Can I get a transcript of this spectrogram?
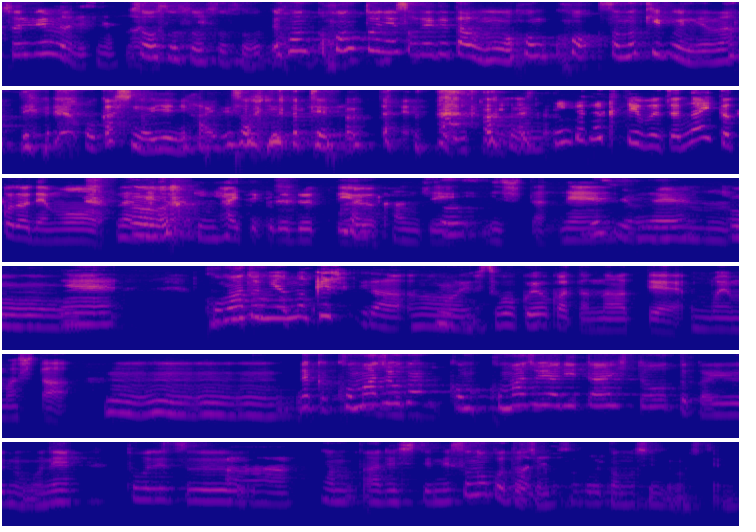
それでそうですね。そうそうそうそうそう。でほん本当にそれで多分もうほんほその気分になってお菓子の家に入りそうになってんだみたいな。インタラクティブじゃないところでも、なんで先に入ってくれるっていう感じでしたね。ですよね。うん、ね。本当にあの景色が、うん、すごく良かったなって思いました。うんうんうんうん。なんかコマ女が、コマ女やりたい人とかいうのもね、当日ああれしてね、その子たちもすごい楽しんでましたよね。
